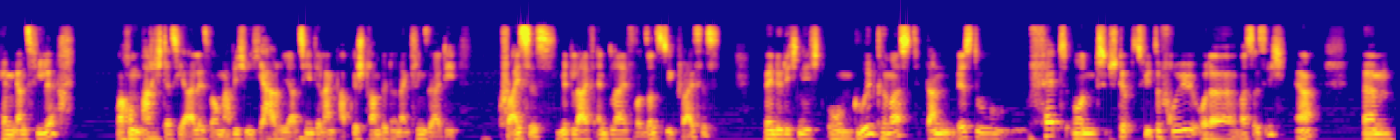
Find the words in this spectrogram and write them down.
kennen ganz viele. Warum mache ich das hier alles? Warum habe ich mich Jahre, Jahrzehnte lang abgestrampelt und dann kriegen sie halt die Crisis, Midlife, Endlife und sonst die Crisis. Wenn du dich nicht um Grün kümmerst, dann wirst du fett und stirbst viel zu früh oder was weiß ich. Ja? Ähm,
